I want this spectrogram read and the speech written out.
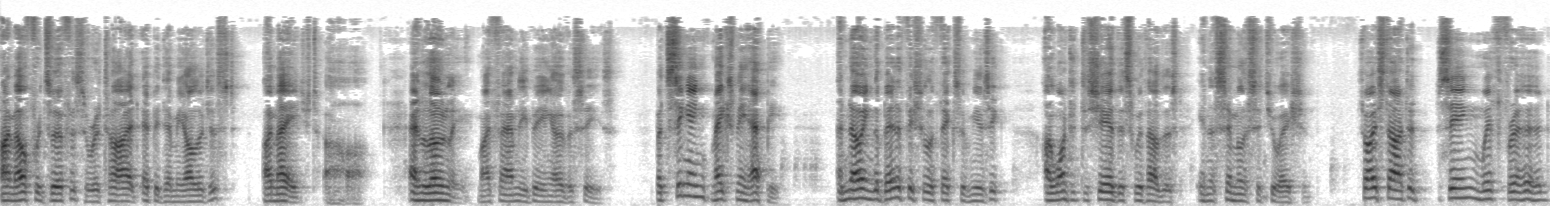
I'm Alfred Zerfas, a retired epidemiologist. I'm aged, ah, and lonely, my family being overseas. But singing makes me happy, and knowing the beneficial effects of music, I wanted to share this with others in a similar situation. So I started Sing with Fred.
